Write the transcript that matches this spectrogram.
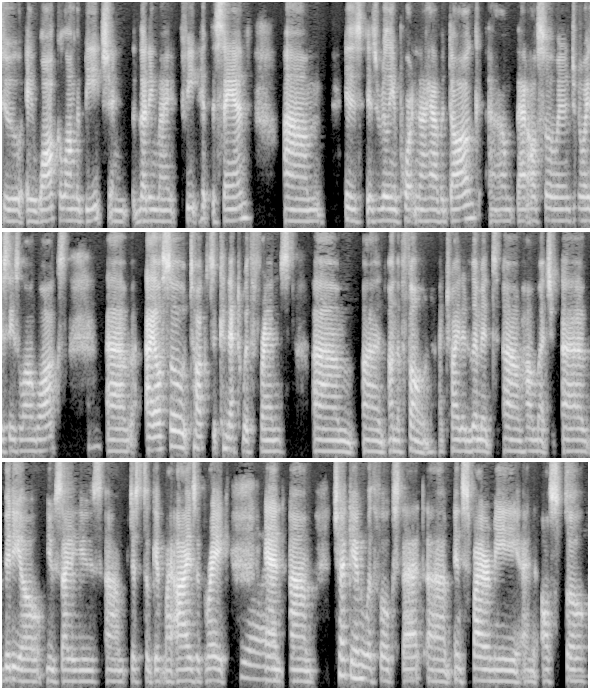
to a walk along the beach and letting my feet hit the sand um, is is really important. I have a dog um, that also enjoys these long walks. Mm-hmm. Um, I also talk to connect with friends um, on, on the phone. I try to limit um, how much uh, video use I use um, just to give my eyes a break yeah. and um, check in with folks that um, inspire me and also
